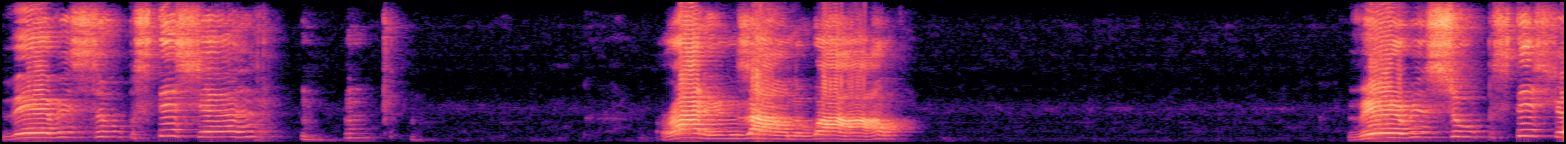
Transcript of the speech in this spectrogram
there is superstition writings on the wall. Is superstition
